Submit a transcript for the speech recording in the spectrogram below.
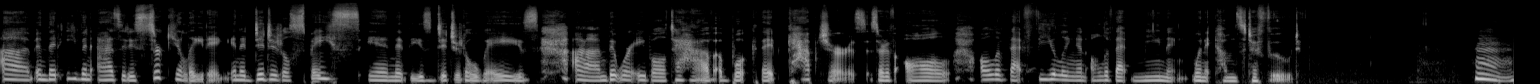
Um, and that even as it is circulating in a digital space, in these digital ways, um, that we're able to have a book that captures sort of all all of that feeling and all of that meaning when it comes to food. Hmm.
